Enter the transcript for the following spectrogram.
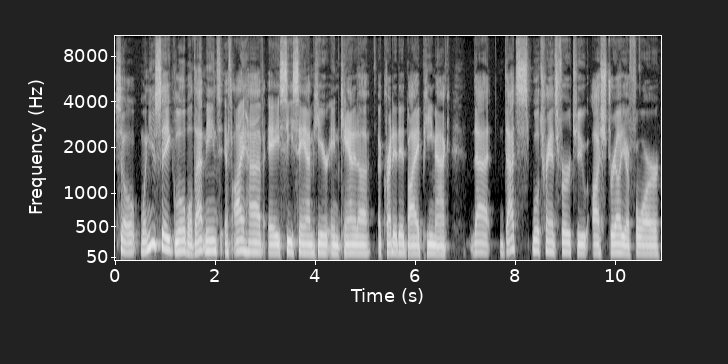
So when you say global, that means if I have a CSAM here in Canada accredited by PEMAC, that that's will transfer to Australia for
